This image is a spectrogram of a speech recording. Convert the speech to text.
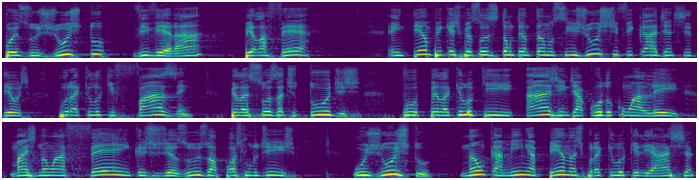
pois o justo viverá pela fé em tempo em que as pessoas estão tentando se justificar diante de Deus por aquilo que fazem, pelas suas atitudes, por, pelo aquilo que agem de acordo com a lei, mas não há fé em Cristo Jesus, o apóstolo diz: o justo não caminha apenas por aquilo que ele acha,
